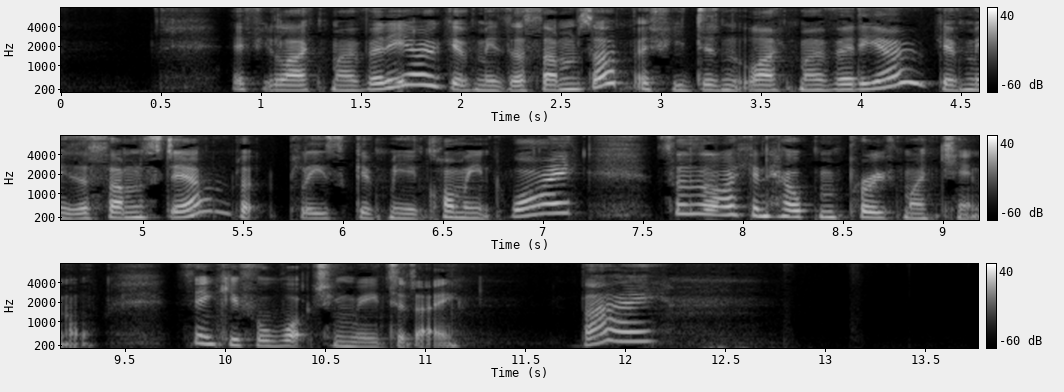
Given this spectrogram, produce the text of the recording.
If you like my video, give me the thumbs up. If you didn't like my video, give me the thumbs down, but please give me a comment why, so that I can help improve my channel. Thank you for watching me today. Bye!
